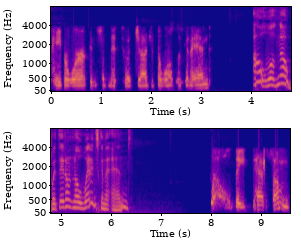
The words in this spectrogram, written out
paperwork and submit to a judge if the world was going to end. Oh well, no, but they don't know when it's going to end. Well, they have some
